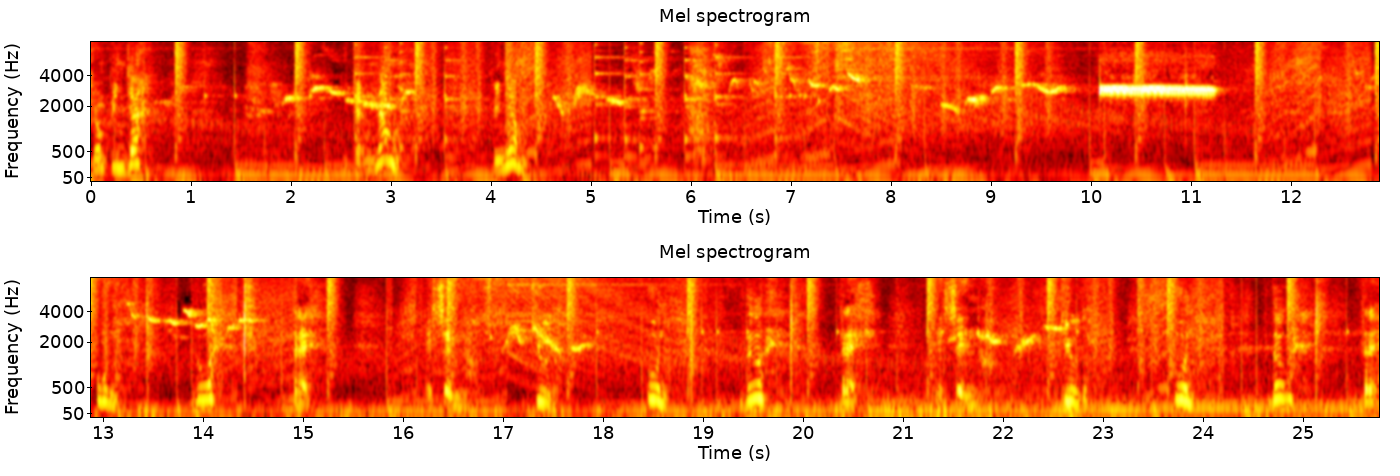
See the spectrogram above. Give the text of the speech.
Jumping ya. Y terminamos. Finiamo. Uno, due, tre. Scendo. Chiudo. Uno, due, tre. E scendo. Chiudo. Uno, due, tre.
